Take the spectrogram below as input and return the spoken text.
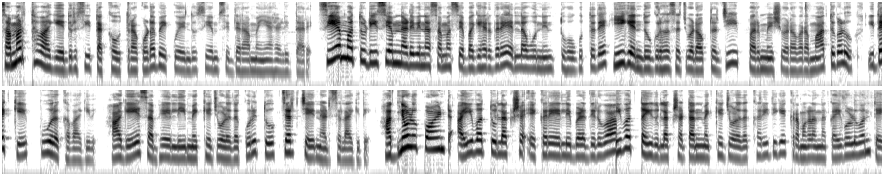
ಸಮರ್ಥವಾಗಿ ಎದುರಿಸಿ ತಕ್ಕ ಉತ್ತರ ಕೊಡಬೇಕು ಎಂದು ಸಿಎಂ ಸಿದ್ದರಾಮಯ್ಯ ಹೇಳಿದ್ದಾರೆ. ಸಿಎಂ ಮತ್ತು ಡಿಸಿಎಂ ನಡುವಿನ ಸಮಸ್ಯೆ ಬಗೆಹರಿದರೆ ಎಲ್ಲವೂ ನಿಂತು ಹೋಗುತ್ತದೆ. ಹೀಗೆಂದು ಗೃಹ ಸಚಿವ ಡಾಕ್ಟರ್ ಜಿ ಪರಮೇಶ್ವರ್ ಅವರ ಮಾತುಗಳು ಇದಕ್ಕೆ ಪೂರಕವಾಗಿವೆ. ಹಾಗೆಯೇ ಸಭೆಯಲ್ಲಿ ಮೆಕ್ಕೆಜೋಳದ ಕುರಿತು ಚರ್ಚೆ ನಡೆಸಲಾಗಿದೆ ಹದಿನೇಳು ಪಾಯಿಂಟ್ ಐವತ್ತು ಲಕ್ಷ ಎಕರೆಯಲ್ಲಿ ಬೆಳೆದಿರುವ ಐವತ್ತೈದು ಲಕ್ಷ ಟನ್ ಮೆಕ್ಕೆಜೋಳದ ಖರೀದಿಗೆ ಕ್ರಮಗಳನ್ನು ಕೈಗೊಳ್ಳುವಂತೆ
